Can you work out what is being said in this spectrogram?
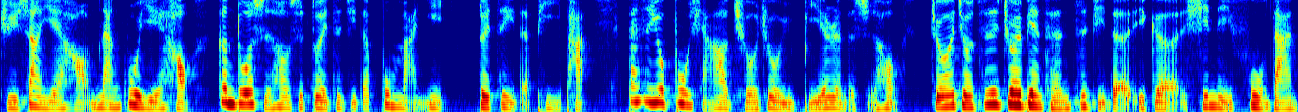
沮丧也好，难过也好，更多时候是对自己的不满意。对自己的批判，但是又不想要求救于别人的时候，久而久之就会变成自己的一个心理负担。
